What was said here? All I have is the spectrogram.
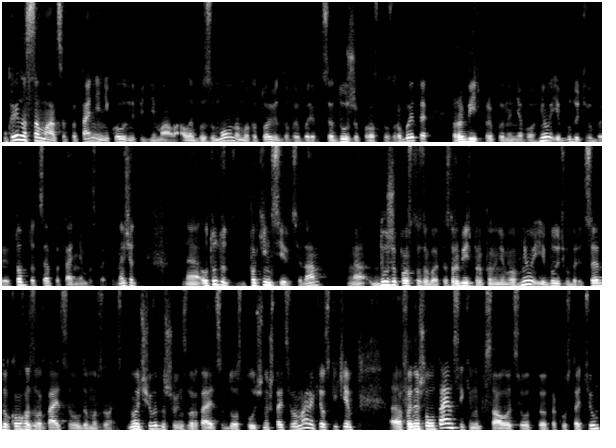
Україна сама це питання ніколи не піднімала, але безумовно ми готові до виборів. Це дуже просто зробити. Робіть припинення вогню і будуть вибори. Тобто, це питання безпеки. Значить, е, отут от по кінцівці, да. е, Дуже просто зробити. Зробіть припинення вогню і будуть вибори. Це до кого звертається Володимир Зеленський? Ну очевидно, що він звертається до Сполучених Штатів Америки, оскільки е, Financial Times, які написали цю от таку статтю.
